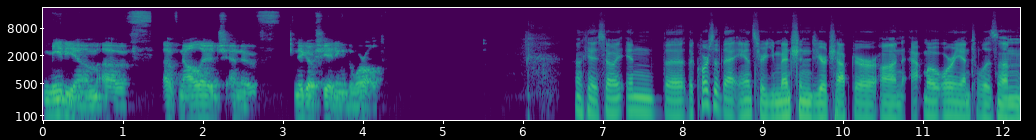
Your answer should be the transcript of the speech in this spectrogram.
medium of of knowledge and of negotiating the world. Okay, so in the, the course of that answer, you mentioned your chapter on Atmo Orientalism,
